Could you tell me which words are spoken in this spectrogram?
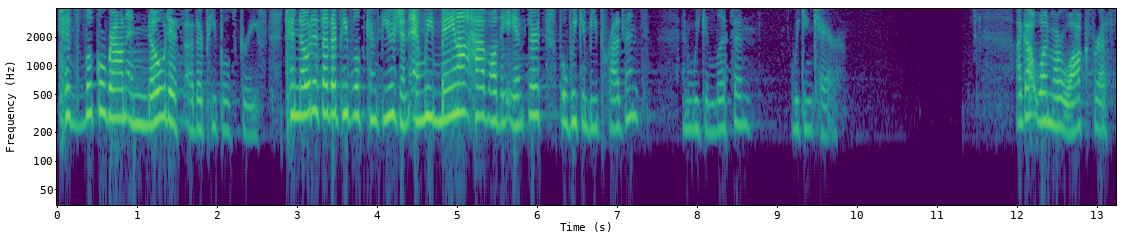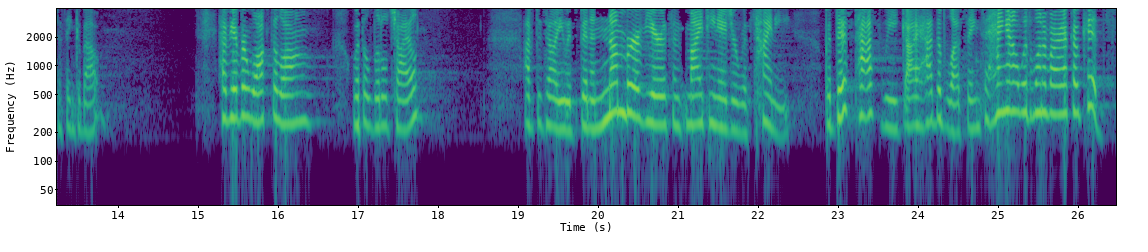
to look around and notice other people's grief, to notice other people's confusion. And we may not have all the answers, but we can be present and we can listen, we can care. I got one more walk for us to think about. Have you ever walked along with a little child? I have to tell you, it's been a number of years since my teenager was tiny. But this past week, I had the blessing to hang out with one of our Echo kids.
